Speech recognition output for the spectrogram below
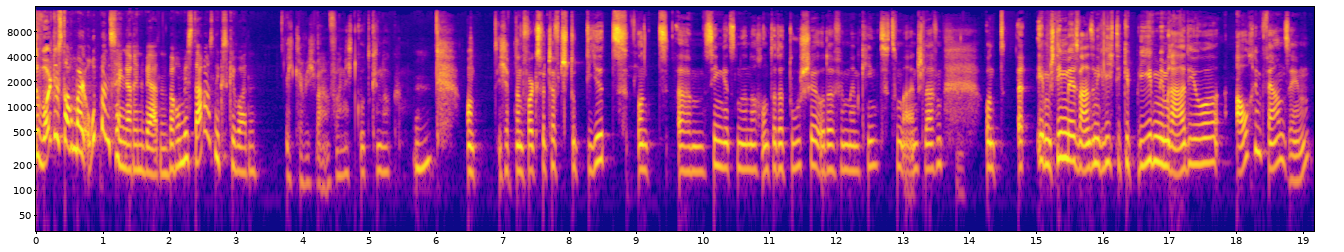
du wolltest auch mal Opernsängerin werden. Warum ist daraus nichts geworden? Ich glaube, ich war einfach nicht gut genug. Mhm. Und ich habe dann Volkswirtschaft studiert und ähm, singe jetzt nur noch unter der Dusche oder für mein Kind zum Einschlafen. Mhm. Und äh, eben Stimme ist wahnsinnig wichtig geblieben im Radio, auch im Fernsehen.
